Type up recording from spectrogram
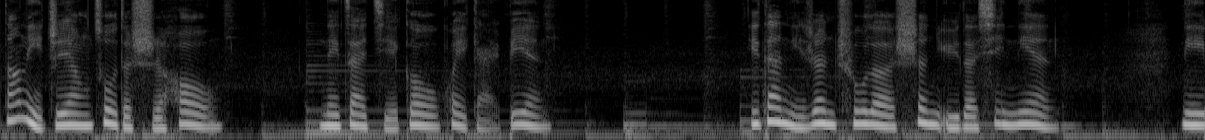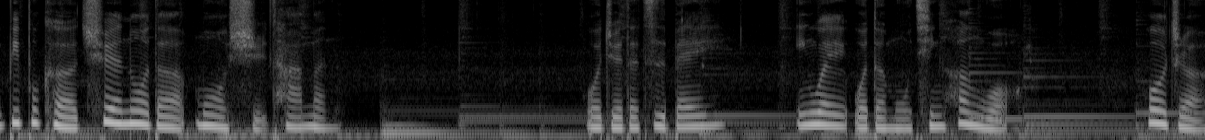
当你这样做的时候，内在结构会改变。一旦你认出了剩余的信念，你必不可怯懦的默许他们。我觉得自卑，因为我的母亲恨我；或者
